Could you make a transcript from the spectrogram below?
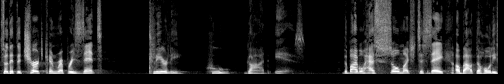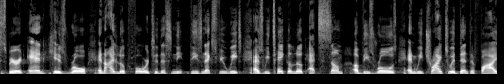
so that the church can represent clearly who God is. The Bible has so much to say about the Holy Spirit and His role, and I look forward to this, these next few weeks as we take a look at some of these roles and we try to identify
